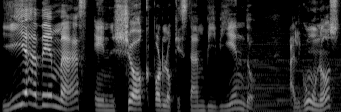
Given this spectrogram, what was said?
y además en shock por lo que están viviendo. Algunos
